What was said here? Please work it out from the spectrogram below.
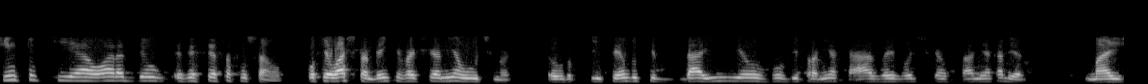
sinto que é a hora de eu exercer essa função, porque eu acho também que vai ser a minha última. Eu entendo que daí eu vou vir para minha casa e vou descansar a minha cabeça. Mas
